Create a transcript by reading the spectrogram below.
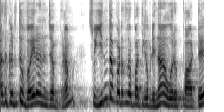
அதுக்கடுத்து வைரநஞ்சம் படம். ஸோ இந்த படத்தில் பார்த்தீங்க அப்படின்னா ஒரு பாட்டு.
